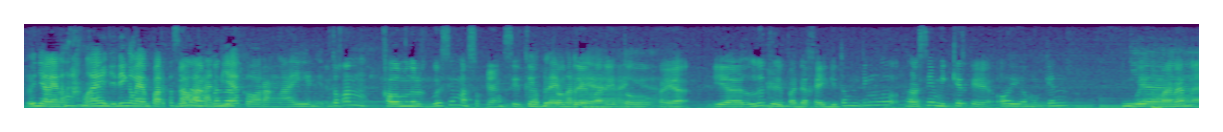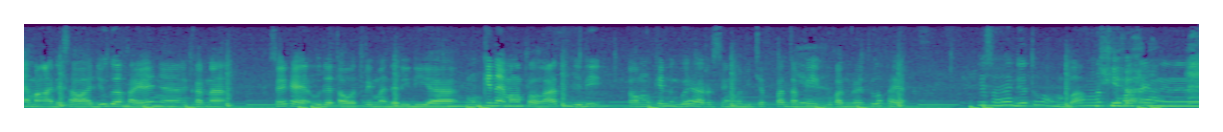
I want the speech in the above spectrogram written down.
lu nyalain orang lain jadi ngelempar kesalahan benar. dia ke orang lain gitu itu kan kalau menurut gue sih masuk yang si Ke typical blamer ya, blamer itu iya. kayak ya lu daripada kayak gitu mending lu harusnya mikir kayak oh ya mungkin gue Iya. kemarin emang ada salah juga kayaknya karena saya kayak udah tahu terima dari dia Hmm. mungkin emang telat jadi oh, mungkin gue harus yang lebih cepat tapi Iya. bukan berarti lo kayak ya soalnya dia tuh lama banget Iya. kemarin ini, ini, ini."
